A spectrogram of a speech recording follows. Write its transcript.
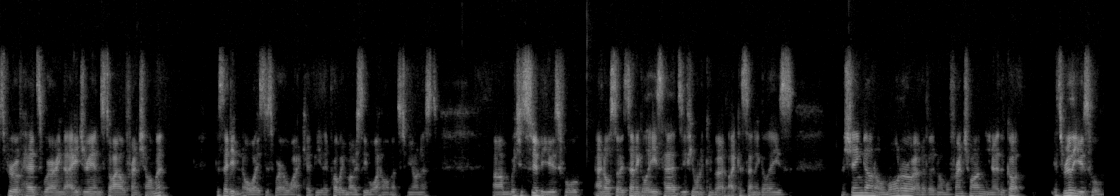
sprue of heads wearing the Adrian style French helmet, because they didn't always just wear a white kepi. They're probably mostly white helmets, to be honest, um, which is super useful. And also Senegalese heads, if you want to convert like a Senegalese machine gun or mortar out of a normal French one, you know, they've got it's really useful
